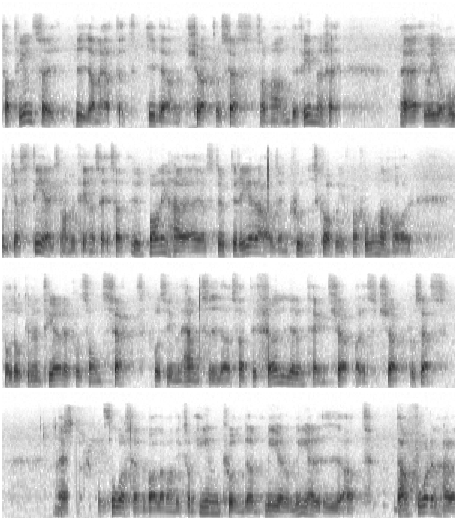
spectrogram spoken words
ta till sig via nätet i den köpprocess som han befinner sig eh, och i de olika steg som han befinner sig Så att utmaningen här är att strukturera all den kunskap och information man har och dokumentera det på ett sådant sätt på sin hemsida så att det följer en tänkt köpares köpprocess. På så sätt vallar man liksom in kunden mer och mer i att han får den här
